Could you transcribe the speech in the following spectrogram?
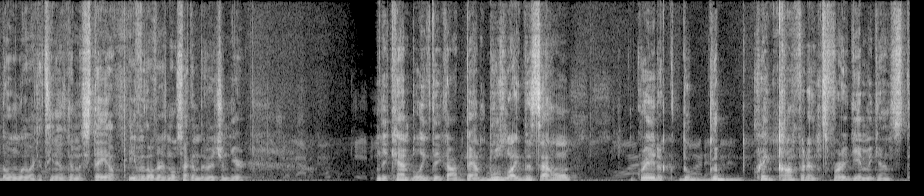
don't look like a team that's going to stay up, even though there's no second division here. They can't believe they got bamboozled like this at home. Great, good, great confidence for the game against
